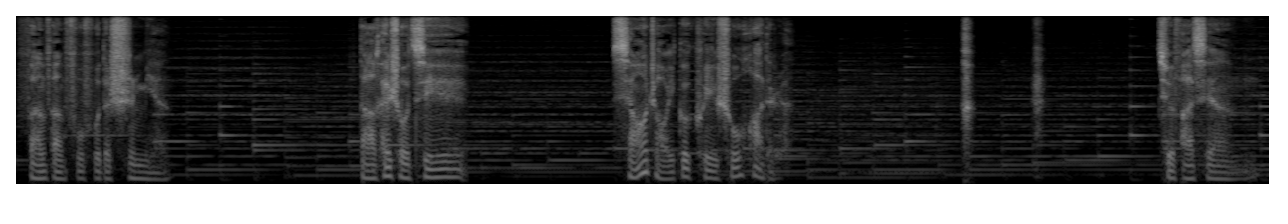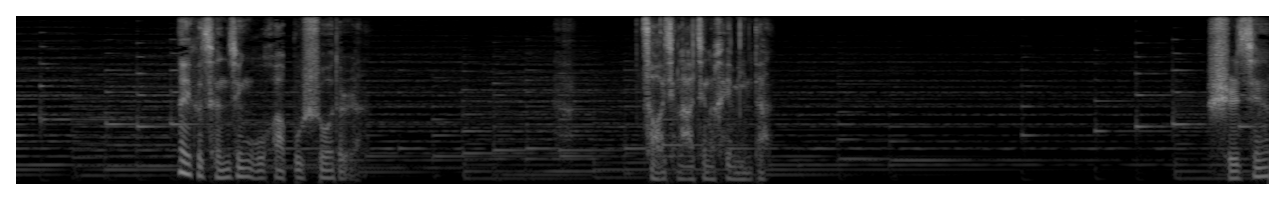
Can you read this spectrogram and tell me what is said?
反反复复的失眠。打开手机，想要找一个可以说话的人，却发现那个曾经无话不说的人。早已经拉进了黑名单。时间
